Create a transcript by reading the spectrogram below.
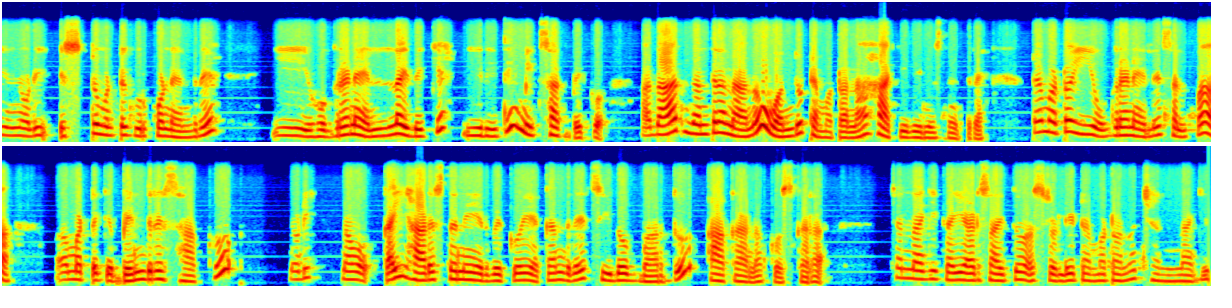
ಈ ನೋಡಿ ಎಷ್ಟು ಮಟ್ಟಿಗೆ ಹುರ್ಕೊಂಡೆ ಅಂದರೆ ಈ ಒಗ್ಗರಣೆ ಎಲ್ಲ ಇದಕ್ಕೆ ಈ ರೀತಿ ಮಿಕ್ಸ್ ಹಾಕಬೇಕು. ಅದಾದ ನಂತರ ನಾನು ಒಂದು ಟೊಮೊಟೊನ ಹಾಕಿದ್ದೀನಿ ಸ್ನೇಹಿತರೆ. ಟೊಮೆಟೊ ಈ ಒಗ್ಗರಣೆಯಲ್ಲೇ ಸ್ವಲ್ಪ ಮಟ್ಟಕ್ಕೆ ಬೆಂದರೆ ಸಾಕು. ನೋಡಿ ನಾವು ಕೈ ಹಾಡಿಸ್ತಾನೆ ಇರಬೇಕು, ಯಾಕಂದರೆ ಸೀದೋಗಬಾರ್ದು ಆ ಕಾರಣಕ್ಕೋಸ್ಕರ. ಚೆನ್ನಾಗಿ ಕೈ ಆಡ್ಸಾಯ್ತು. ಅಷ್ಟರಲ್ಲಿ ಟೊಮೆಟೊನು ಚೆನ್ನಾಗಿ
